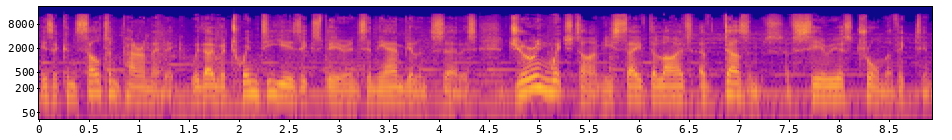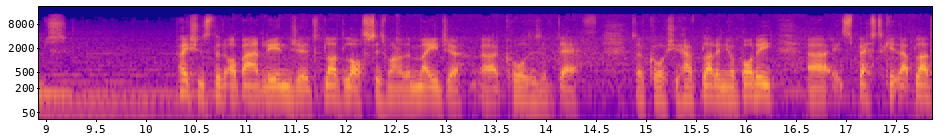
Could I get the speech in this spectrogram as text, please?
is a consultant paramedic with over 20 years' experience in the ambulance service, during which time he saved the lives of dozens of serious trauma victims. Patients that are badly injured, blood loss is one of the major uh, causes of death. So, of course, you have blood in your body. Uh, it's best to keep that blood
